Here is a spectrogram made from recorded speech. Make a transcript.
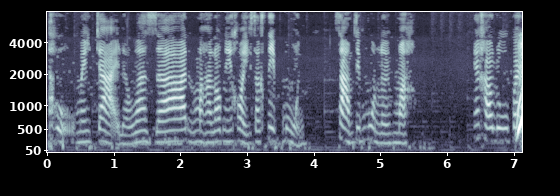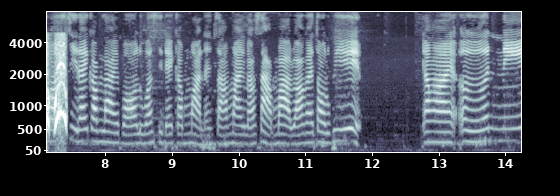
โอ้ไม่จ่ายแล้วว่าซ่านมารอบนี้ขออีกสักสิบหมุนสามสิบหมุนเลยมาให้เขารู้ไปว่าสีได้กำไรบอหรือว่าสีได้กำหมัดนะจ๊ะมาอีกแล้วสามบาทว่าไงต่อลูกพี่ ยังไงเออ นี่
